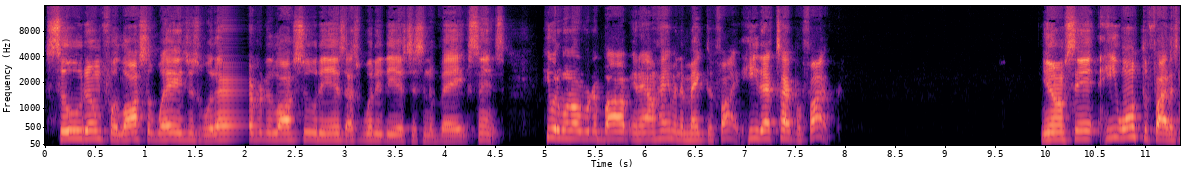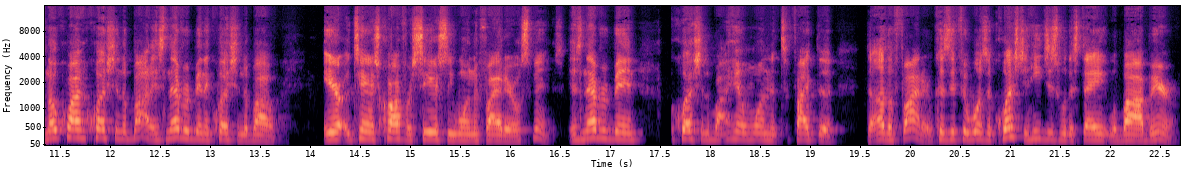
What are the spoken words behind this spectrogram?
sued him for loss of wages, whatever the lawsuit is. That's what it is, just in a vague sense. He would have went over to Bob and Al Haymon to make the fight. He that type of fighter. You know what I'm saying? He wants to fight. There's no question about it. It's never been a question about Terence Crawford seriously wanting to fight Errol Spence. It's never been a question about him wanting to fight the, the other fighter. Because if it was a question, he just would have stayed with Bob Arum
